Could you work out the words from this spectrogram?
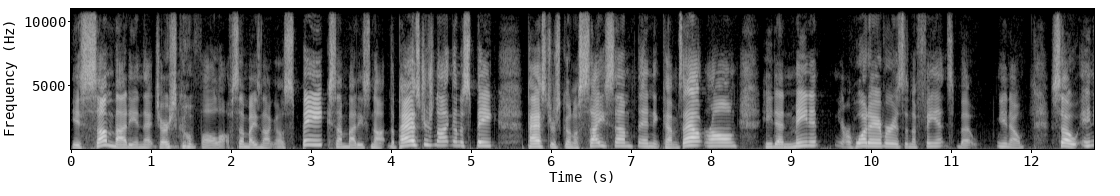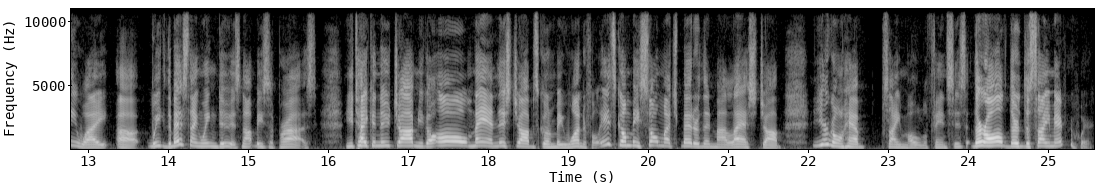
is somebody in that church is going to fall off. Somebody's not going to speak somebody's not the pastor's not going to speak pastor's going to say something it comes out wrong he doesn't mean it or whatever is an offense but you know. So anyway, uh, we the best thing we can do is not be surprised. You take a new job and you go, oh man, this job's going to be wonderful. It's going to be so much better than my last job. You're going to have same old offenses. They're all they're the same everywhere.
